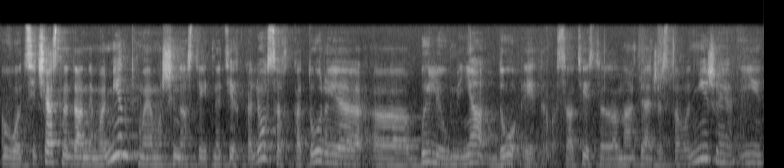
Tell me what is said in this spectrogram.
Вот. Сейчас на данный момент моя машина стоит на тех колесах, которые э, были у меня до этого. Соответственно, она опять же стала ниже. И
